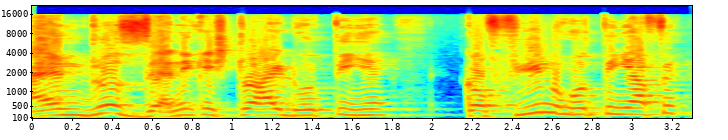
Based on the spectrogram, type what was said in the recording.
एंड्रोजेनिक स्टेरॉइड होती हैं, कफीन होती हैं या फिर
